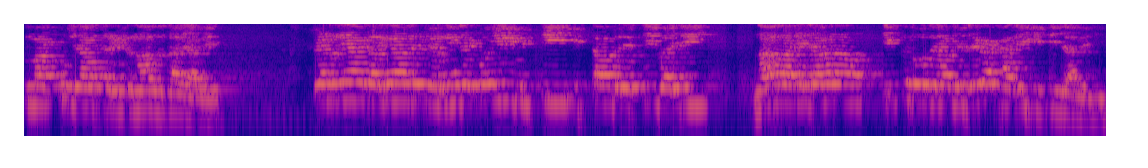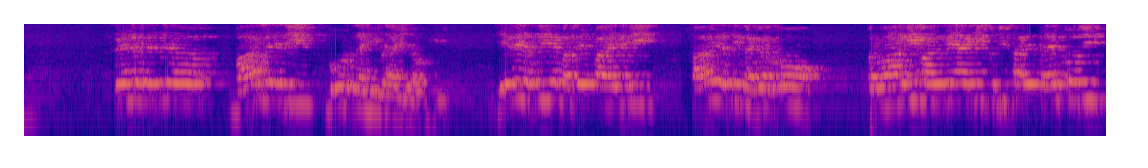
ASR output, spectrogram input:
ਤੰਬਾਕੂ ਜਾਂ ਸਿਗਰਟ ਨਾ ਦਿੱਤਾ ਜਾਵੇ। ਪਿੰਡ ਦੀਆਂ ਗਲੀਆਂ ਤੇ ਫਿਰਨੀ ਦੇ ਕੋਈ ਵੀ ਮਿੱਟੀ, ਇੱਟਾਂ, ਬਰੇਤੀ ਬਾਈ ਨਾ ਲਾਏ ਜਾਣ, ਇੱਕ ਦੋ ਦਿਨਾਂ ਵਿੱਚ ਜਗ੍ਹਾ ਖਾਲੀ ਕੀਤੀ ਜਾਵੇ ਪਿੰਡ ਵਿੱਚ ਬਾਹਰਲੇ ਦੀ ਵੋਟ ਨਹੀਂ ਬਣਾਈ ਜਾਊਗੀ। ਜਿਹੜੇ ਅਸੀਂ ਇਹ ਮਤੇ ਪਾਏ ਸੀ, ਸਾਰੇ ਅਸੀਂ ਨਗਰ ਤੋਂ ਪ੍ਰਵਾਨਗੀ ਮੰਗਦੇ ਆ ਕਿ ਤੁਸੀਂ ਸਾਰੇ ਸਹਿਮਤ ਹੋ ਜੀ।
